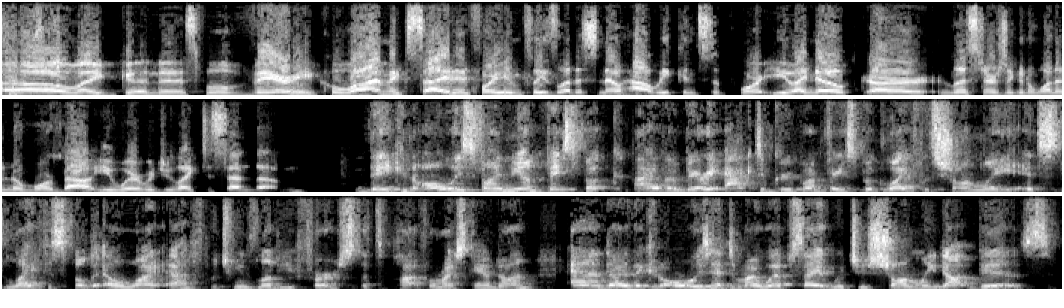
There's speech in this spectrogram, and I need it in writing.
oh my goodness. Well, very cool. Well, I'm excited for you, and please let us know how we can support you. I know our listeners are going to want to know more about you. Where would you like to send them? They can always find me on Facebook. I have a very active group on Facebook, Life with Seanlai. It's Life is spelled L Y F, which means love you first. That's a platform I stand on. And uh, they can always head to my website, which is seanlai.biz.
